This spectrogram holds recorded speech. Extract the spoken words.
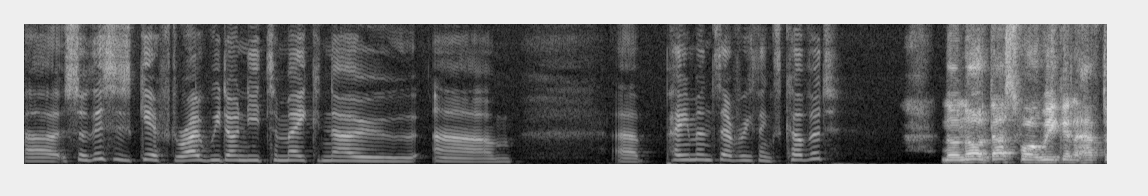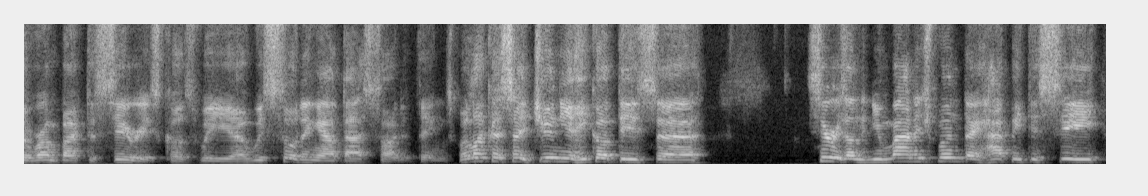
uh, so this is gift, right? We don't need to make no um, uh, payments. Everything's covered. No, no, that's why we're going to have to run back to Ceres because we uh, we're sorting out that side of things. But like I say, Junior, he got these uh, Ceres under new management. They're happy to see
